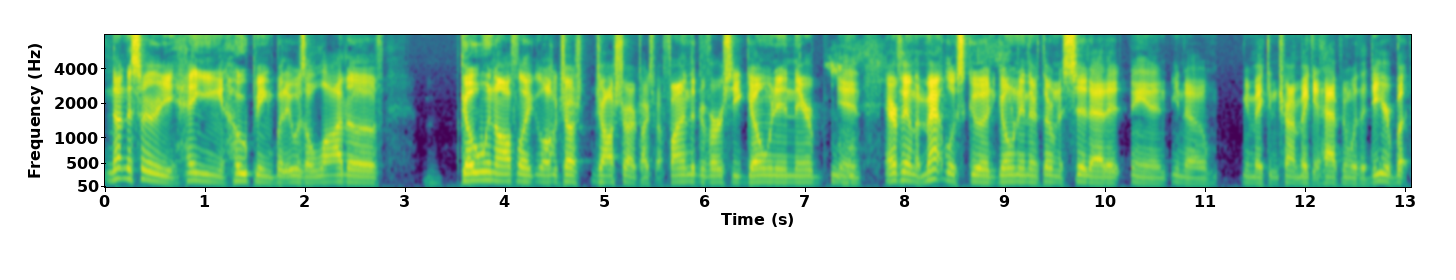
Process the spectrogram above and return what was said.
not necessarily hanging and hoping but it was a lot of going off like, like Josh Josh Driver talks about, finding the diversity, going in there, mm-hmm. and everything on the map looks good. Going in there, throwing a sit at it, and you know, you making trying to make it happen with a deer. But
